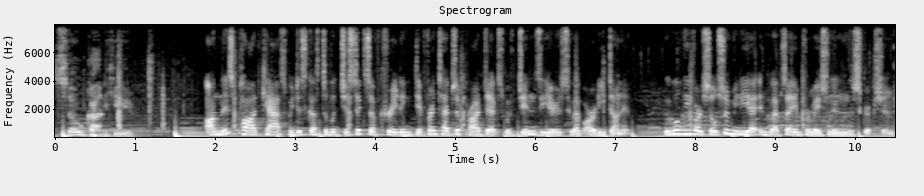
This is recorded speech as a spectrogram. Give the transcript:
so can you. On this podcast, we discuss the logistics of creating different types of projects with Gen Zers who have already done it. We will leave our social media and website information in the description.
